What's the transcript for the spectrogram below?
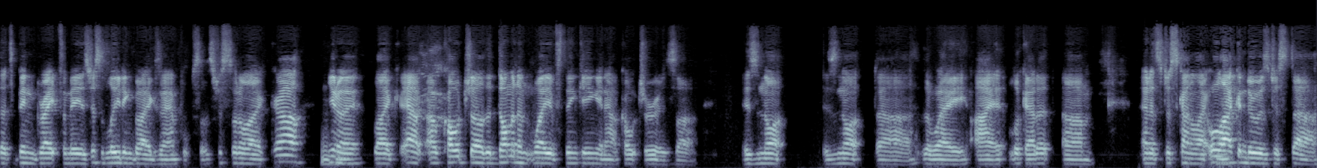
that's been great for me is just leading by example. So it's just sort of like, ah, you Mhm. know, like our, our culture, the dominant way of thinking in our culture is uh, is not is not uh, the way I look at it. Um, and it's just kind of like all I can do is just uh,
